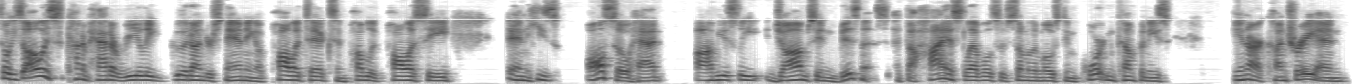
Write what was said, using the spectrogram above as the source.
so he's always kind of had a really good understanding of politics and public policy, and he's also had obviously jobs in business at the highest levels of some of the most important companies in our country and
